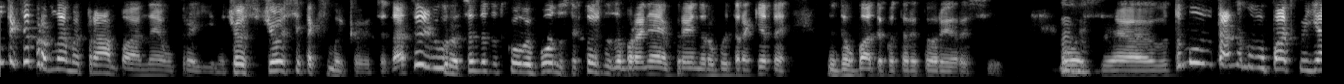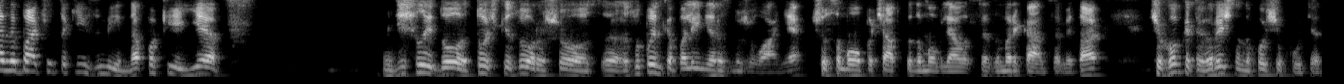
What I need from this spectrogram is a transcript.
Ну так це проблеми Трампа, а не України. Чогось, чогось всі так смикаються. Да? Це ж говорю, це додатковий бонус. Ніхто ж не забороняє Україні робити ракети, не довбати по території Росії. Мгм. Ось е, тому в даному випадку я не бачу таких змін. Навпаки, є дійшли до точки зору, що е, зупинка по лінії розмежування, що з самого початку домовлялися з американцями, так чого категорично не хоче Путін.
